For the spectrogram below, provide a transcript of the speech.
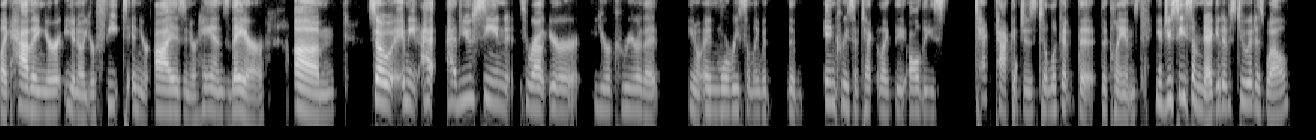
like having your you know your feet and your eyes and your hands there. Um so i mean ha- have you seen throughout your your career that you know and more recently with the increase of tech like the all these tech packages to look at the the claims you do see some negatives to it as well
